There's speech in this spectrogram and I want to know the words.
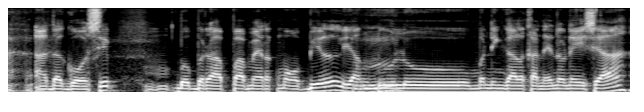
Ada gosip beberapa merek mobil yang Hmm. dulu meninggalkan Indonesia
